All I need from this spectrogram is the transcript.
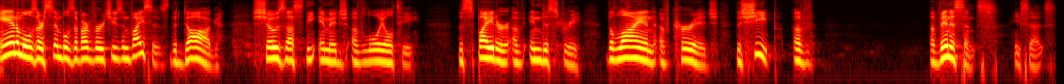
Animals are symbols of our virtues and vices. The dog shows us the image of loyalty, the spider of industry, the lion of courage, the sheep of, of innocence, he says,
